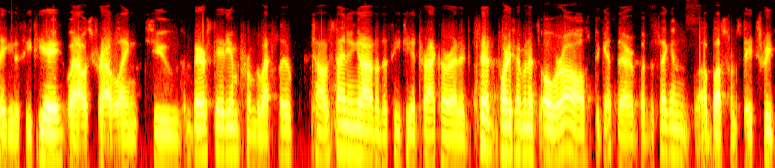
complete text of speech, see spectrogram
taking the CTA when I was traveling to Bear Stadium from the West Loop. I was timing it out on the CTA tracker, and it said 45 minutes overall to get there. But the second uh, bus from State Street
